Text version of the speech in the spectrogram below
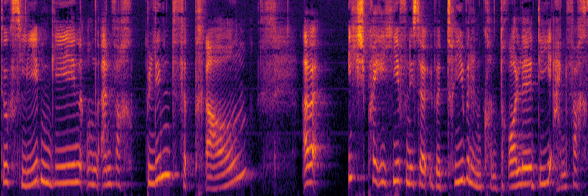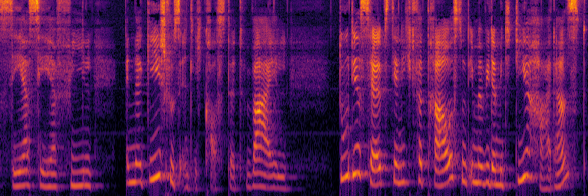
durchs Leben gehen und einfach blind vertrauen. Aber ich spreche hier von dieser übertriebenen Kontrolle, die einfach sehr, sehr viel Energie schlussendlich kostet, weil du dir selbst ja nicht vertraust und immer wieder mit dir haderst.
